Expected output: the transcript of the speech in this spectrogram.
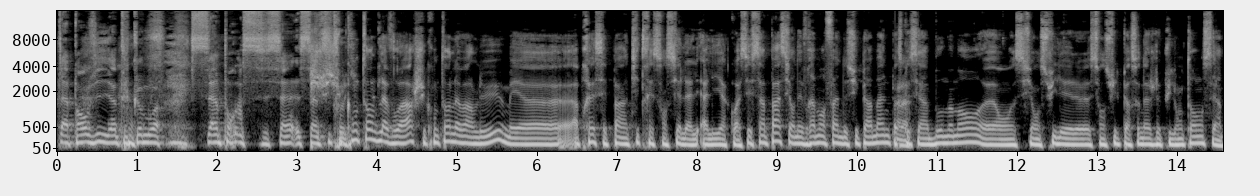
T'as pas envie, hein, t'es comme moi. C'est important. Je suis content de l'avoir, je suis content de l'avoir lu, mais euh, après c'est pas un titre essentiel à, lire, quoi. C'est sympa si on est vraiment fan de Superman parce que c'est un beau moment. Euh, on, si on suit les, si on suit le personnage depuis longtemps, c'est un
